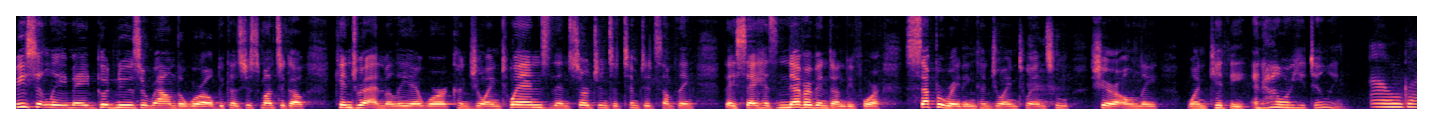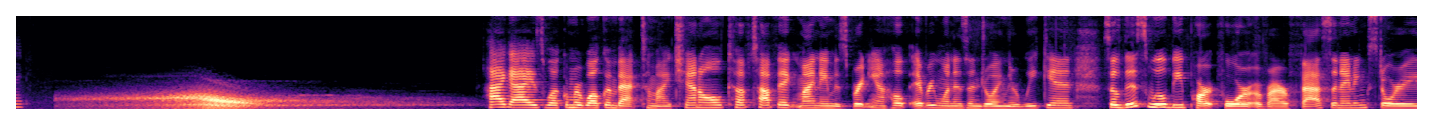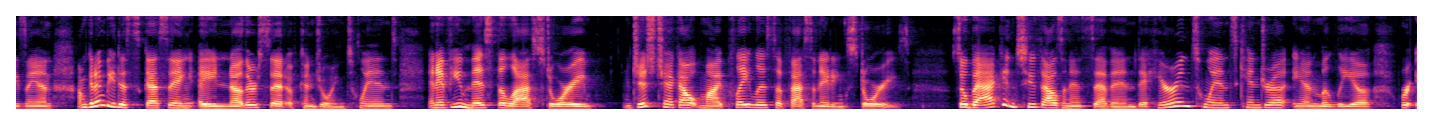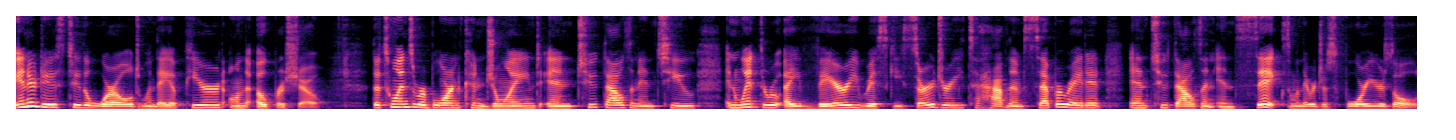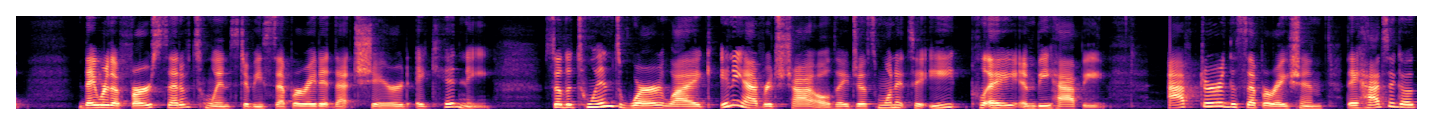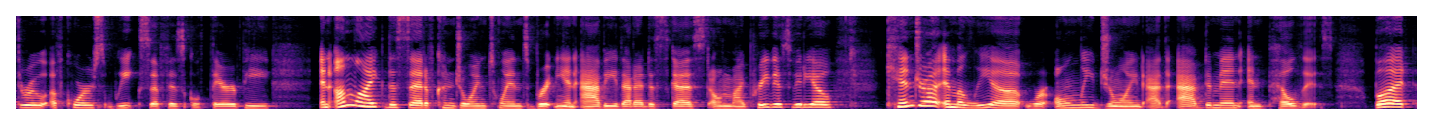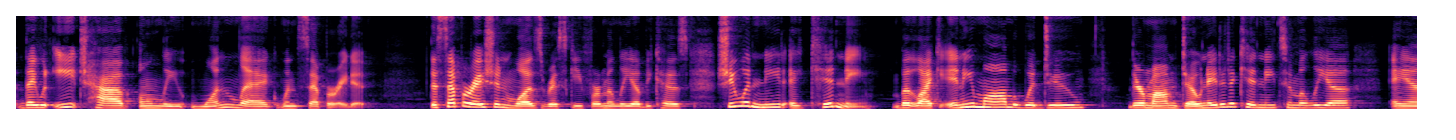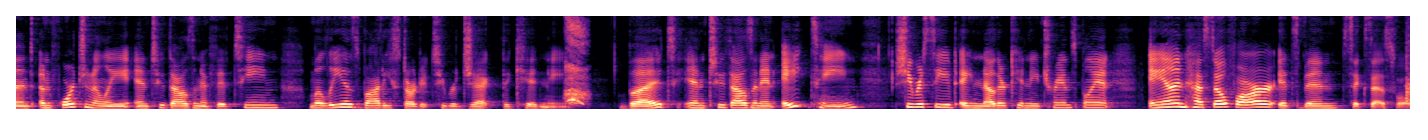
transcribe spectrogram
recently made good news around the world because just months ago, Kendra and Maliyah were conjoined twins. Then surgeons attempted something they say has never been done before, separating conjoined twins who share only one kidney. And how are you doing? I'm good. Hi guys, welcome or welcome back to my channel, Tuff Topic. My name is Brittany. I hope everyone is enjoying their weekend. So this will be part four of our fascinating stories and I'm going to be discussing another set of conjoined twins. And if you missed the last story, just check out my playlist of fascinating stories. So back in 2007, the Herrin twins, Kendra and Maliyah, were introduced to the world when they appeared on the Oprah show. The twins were born conjoined in 2002 and went through a very risky surgery to have them separated in 2006 when they were just four years old. They were the first set of twins to be separated that shared a kidney. So the twins were like any average child, they just wanted to eat, play, and be happy. After the separation, they had to go through, of course, weeks of physical therapy and unlike the set of conjoined twins, Brittany and Abby, that I discussed on my previous video, Kendra and Maliyah were only joined at the abdomen and pelvis, but they would each have only one leg when separated. The separation was risky for Maliyah because she would need a kidney, but like any mom would do, their mom donated a kidney to Maliyah and unfortunately, in 2015, Maliyah's body started to reject the kidney. but in 2018, she received another kidney transplant and has so far it's been successful.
